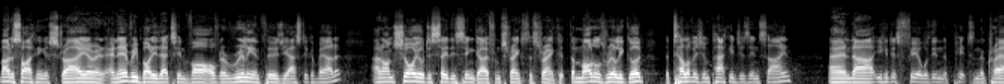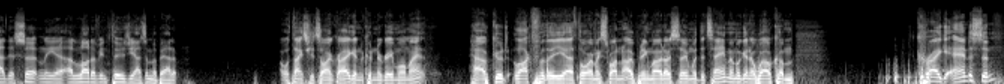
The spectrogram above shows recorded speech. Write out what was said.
motorcycling Australia and, and everybody that's involved are really enthusiastic about it. And I'm sure you'll just see this thing go from strength to strength. The model's really good. The television package is insane. And uh, you can just feel within the pits and the crowd, there's certainly a, a lot of enthusiasm about it. Well, thanks for your time, Craig, and couldn't agree more, mate. Have good luck for the uh, Thor MX1 opening moto soon with the team, and we're going to welcome Craig Anderson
